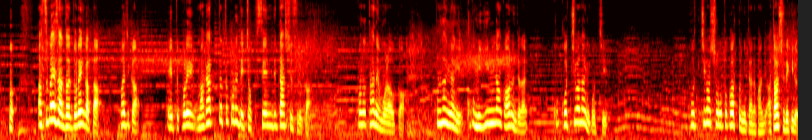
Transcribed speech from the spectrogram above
あ、素早さん取れんかった。マジか。えっと、これ曲がったところで直線でダッシュするか。この種もらうか。これ何何？ここ右になんかあるんじゃない？こ、こっちは何？こっち。こっちがショートカットみたいな感じ。あ、ダッシュできる。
